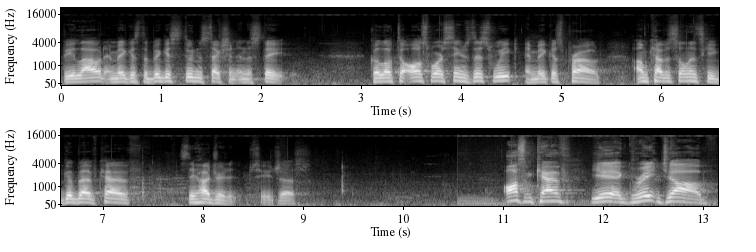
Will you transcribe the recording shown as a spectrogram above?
Be loud and make us the biggest student section in the state. Good luck to all sports teams this week and make us proud. I'm Kevin Solinsky. Good Bev Kev. Stay hydrated. See you, Jess. Awesome, Kev. Yeah, great job.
